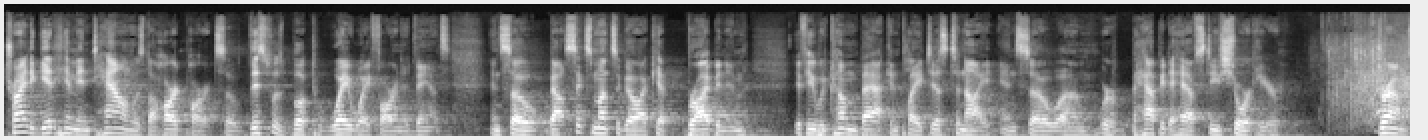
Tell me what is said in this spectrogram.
trying to get him in town was the hard part. So this was booked way, way far in advance. And so about six months ago, I kept bribing him if he would come back and play just tonight. And so um, we're happy to have Steve Short here. Drums.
